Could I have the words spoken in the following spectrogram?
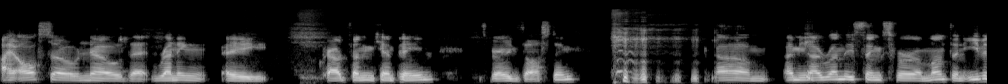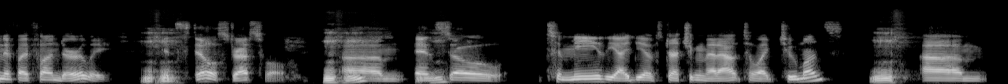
I also know that running a crowdfunding campaign is very exhausting. Um, I mean, I run these things for a month, and even if I fund early, Mhm. it's still stressful. Mhm. Um, and Mhm. so, to me, the idea of stretching that out to like two months Mm. um,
